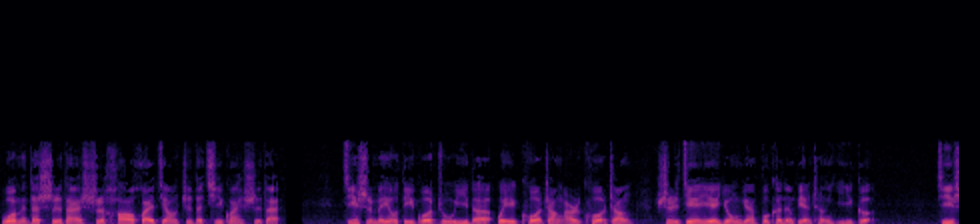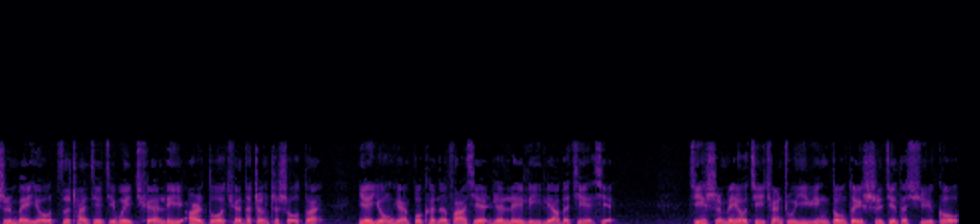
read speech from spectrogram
我们的时代是好坏交织的奇怪时代。即使没有帝国主义的为扩张而扩张，世界也永远不可能变成一个；即使没有资产阶级为权力而夺权的政治手段，也永远不可能发现人类力量的界限；即使没有极权主义运动对世界的虚构，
